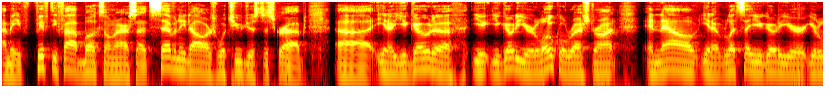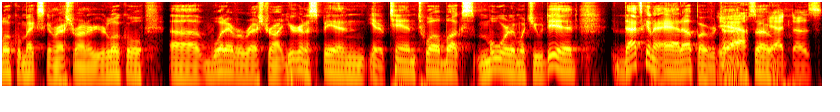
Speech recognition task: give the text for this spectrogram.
I mean 55 bucks on our side 70 dollars what you just described uh, you know you go to you, you go to your local restaurant and now you know let's say you go to your your local Mexican restaurant or your local uh, whatever restaurant you're going to spend you know 10 12 bucks more than what you did that's going to add up over time Yeah. so yeah, it does.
